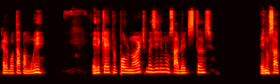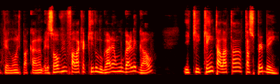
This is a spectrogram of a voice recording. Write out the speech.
quero botar para moer, ele quer ir pro Polo Norte, mas ele não sabe a distância. Ele não sabe que é longe pra caramba. Ele só ouviu falar que aquele lugar é um lugar legal e que quem tá lá tá, tá super bem.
